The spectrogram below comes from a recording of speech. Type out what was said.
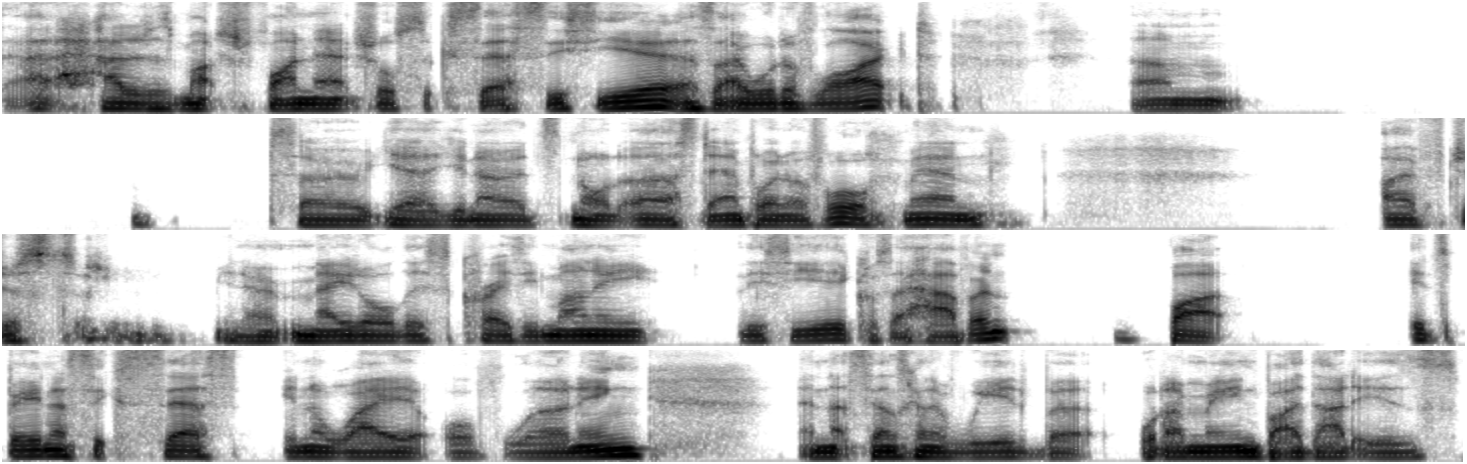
had as much financial success this year as I would have liked. Um, so yeah, you know, it's not a standpoint of oh man, I've just you know made all this crazy money this year because I haven't, but it's been a success in a way of learning, and that sounds kind of weird, but what I mean by that is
